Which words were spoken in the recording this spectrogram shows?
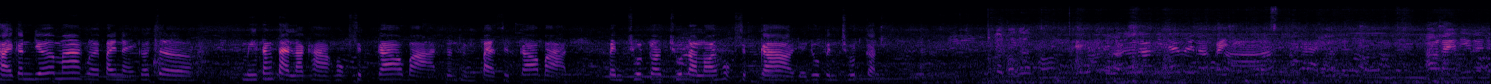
ขายกันเยอะมากเลยไปไหนก็เจอมีตั้งแต่ราคา 69 บาทจนถึง 89 บาท เป็นชุดก็ชุดละ 169 เดี๋ยวดูเป็นชุดก่อนเอาอะไรนี่เลย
